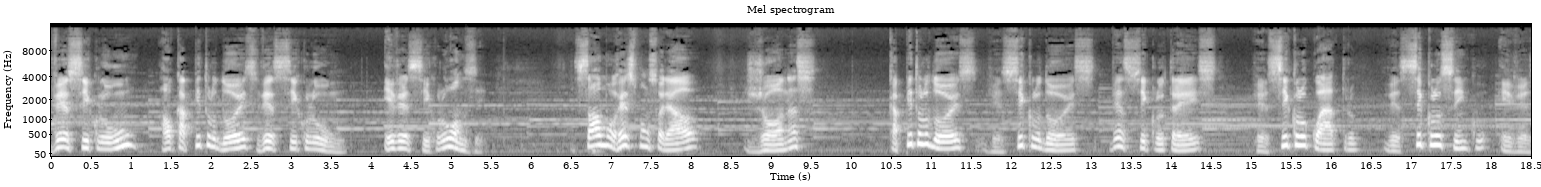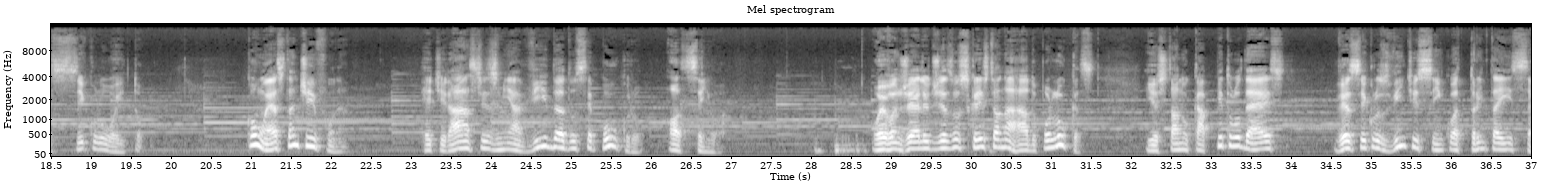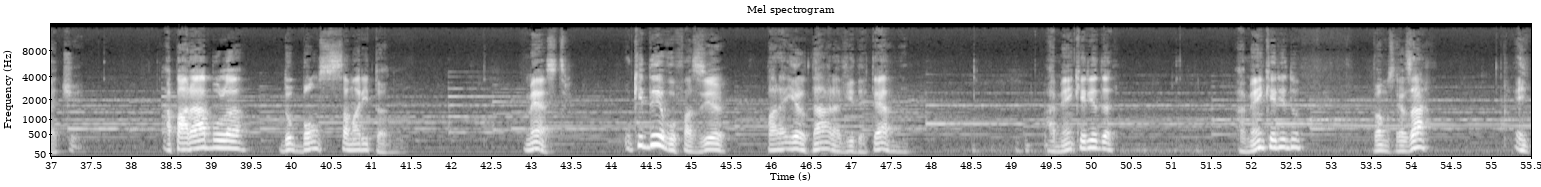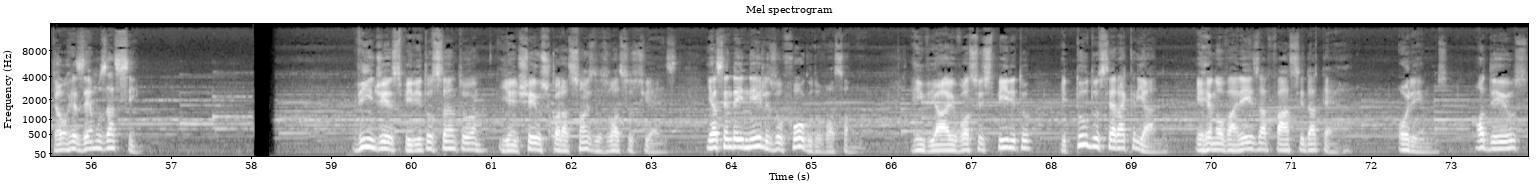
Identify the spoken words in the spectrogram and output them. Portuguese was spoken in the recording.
versículo 1 ao capítulo 2, versículo 1 e versículo 11. Salmo responsorial, Jonas, capítulo 2, versículo 2, versículo 3, versículo 4 versículo 5 e versículo 8. Com esta antífona: Retirastes minha vida do sepulcro, ó Senhor. O Evangelho de Jesus Cristo é narrado por Lucas e está no capítulo 10, versículos 25 a 37. A parábola do bom samaritano. Mestre, o que devo fazer para herdar a vida eterna? Amém, querida? Amém, querido? Vamos rezar? Então rezemos assim. Vinde, Espírito Santo, e enchei os corações dos vossos fiéis, e acendei neles o fogo do vosso amor. Enviai o vosso Espírito, e tudo será criado, e renovareis a face da terra. Oremos. Ó Deus,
